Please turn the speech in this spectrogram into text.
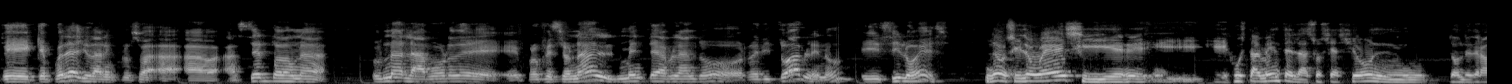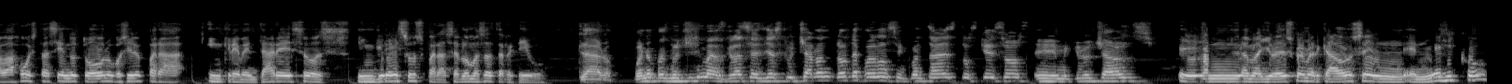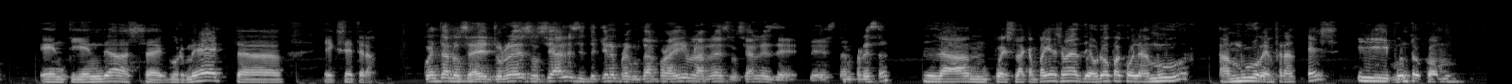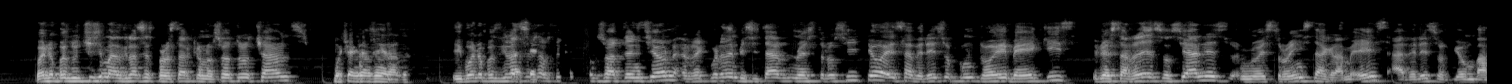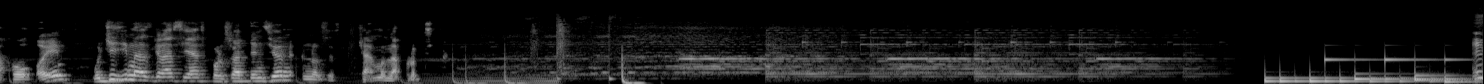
que, que puede ayudar incluso a, hacer toda una, una labor de, eh, profesionalmente hablando redituable, ¿no? Y sí lo es. No, sí lo es y, y, y, justamente la asociación donde trabajo está haciendo todo lo posible para incrementar esos ingresos para hacerlo más atractivo. Claro. Bueno, pues muchísimas gracias. Ya escucharon dónde podemos encontrar estos quesos, eh, mi querido Charles. En la mayoría de supermercados en, en México, en tiendas uh, gourmet, uh, etcétera. Cuéntanos eh, tus redes sociales si te quieren preguntar por ahí las redes sociales de, de esta empresa. La, pues la campaña se llama De Europa con Amour, Amour en francés, y punto .com. Bueno, pues muchísimas gracias por estar con nosotros, Charles. Muchas gracias, Gerardo. Y bueno, pues gracias, gracias, a ustedes por su atención. Recuerden visitar nuestro sitio, es aderezo.mx, nuestras redes sociales, nuestro Instagram es aderezo-oe. Muchísimas gracias por su atención. Nos escuchamos la próxima.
